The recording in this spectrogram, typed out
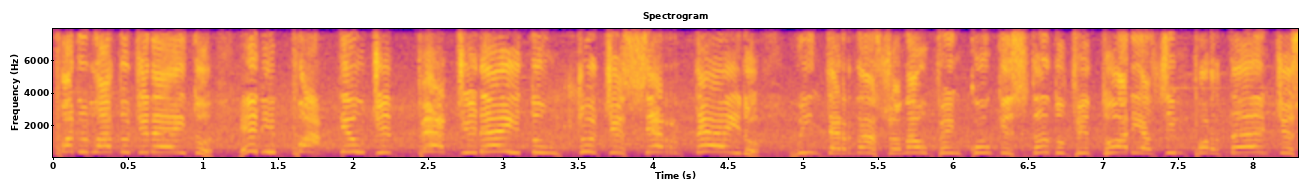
para o lado direito. Ele bateu de pé direito. Um chute certeiro. O Internacional vem conquistando vitórias importantes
